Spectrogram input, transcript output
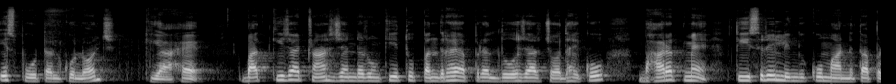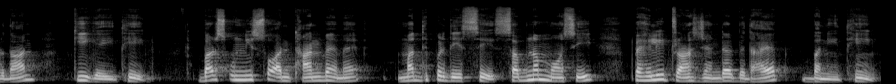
इस पोर्टल को लॉन्च किया है। बात की जाए ट्रांसजेंडरों की तो 15 अप्रैल 2014 को भारत में तीसरे लिंग को मान्यता प्रदान की गई थी। वर्ष उन्नीस में मध्य प्रदेश से सबनम मौसी पहली ट्रांसजेंडर विधायक बनी थी।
